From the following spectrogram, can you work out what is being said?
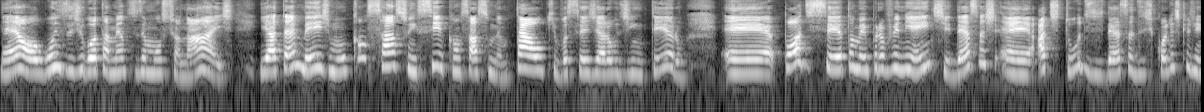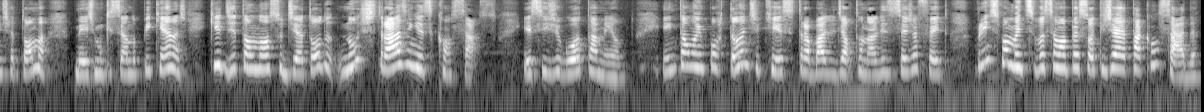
Né, alguns esgotamentos emocionais e até mesmo o cansaço em si, cansaço mental que você gera o dia inteiro, é, pode ser também proveniente dessas é, atitudes, dessas escolhas que a gente toma, mesmo que sendo pequenas, que ditam o nosso dia todo, nos trazem esse cansaço esse esgotamento. Então é importante que esse trabalho de autoanálise seja feito, principalmente se você é uma pessoa que já está cansada,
